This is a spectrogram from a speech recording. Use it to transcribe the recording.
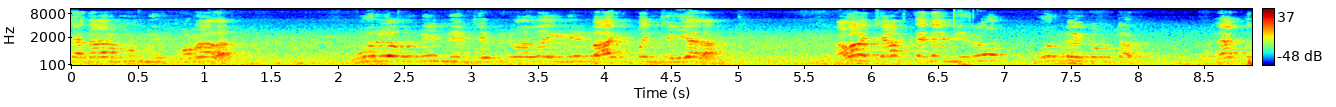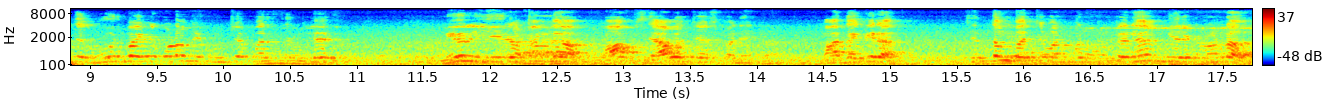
చెదారము మీరు కొనాలా? ఊర్లో ఉండి మేము చెప్పిన వల్ల ఇది బాగా పని చెయ్యాలా? అలా చేస్తేనే మీరు ఊరు బయట ఉంటారు. లేకపోతే ఊరు బయట కూడా మీకు ఉంచే పరిస్థితి లేదు. మీరు ఈ రకంగా మాకు సేవలు చేసుకొని మా దగ్గర చిత్తం పచ్చి అనుకుని ఉంటేనే మీరు ఇక్కడ ఉండాలి?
